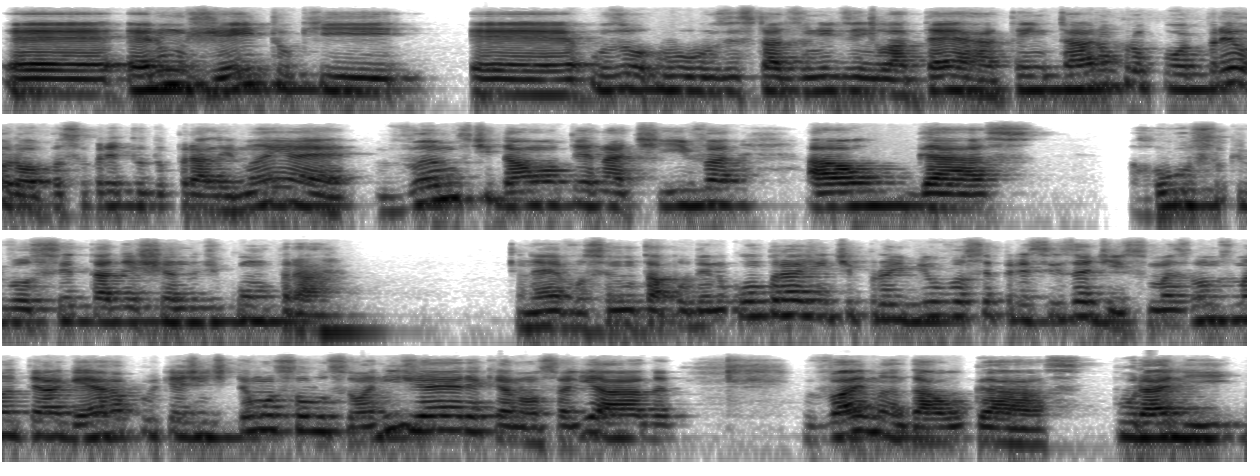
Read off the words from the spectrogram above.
é, era um jeito que é, os, os, Estados Unidos e Inglaterra tentaram propor para a Europa, sobretudo para a Alemanha, é vamos te dar uma alternativa ao gás russo que você está deixando de comprar né? Você não está podendo comprar, a gente proibiu, você precisa disso, mas vamos manter a guerra porque a gente tem uma solução. A Nigéria, que é a nossa aliada, vai mandar o gás por ali.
